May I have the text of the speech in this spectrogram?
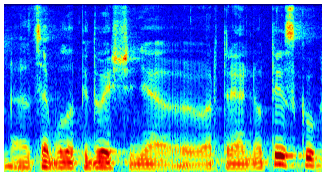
е, це було підвищення е, артеріального тиску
